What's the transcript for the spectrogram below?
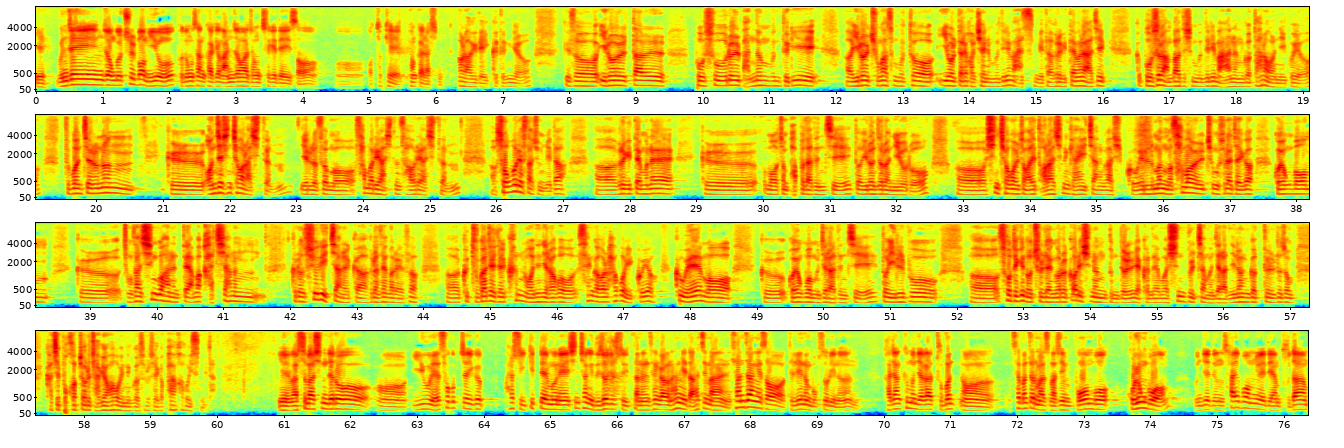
예, 문재인 정부 출범 이후 부동산 가격 안정화 정책에 대해서 어, 어떻게 평가를 하십니까? 을 하게 돼 있거든요. 그래서 1월 달 보수를 받는 분들이 어, 1월 중하순부터 2월 달에 걸쳐 있는 분들이 많습니다. 그렇기 때문에 아직 그 보수를 안 받으신 분들이 많은 것도 하나 원이고요. 두 번째로는 그 언제 신청을 하시든 예를 들어서 뭐 3월에 하시든 4월에 하시든 어, 소급을 해서 다 줍니다. 어, 그렇기 때문에 그 뭐 좀 바쁘다든지 또 이런저런 이유로 어 신청을 좀 아직 덜 하시는 경향이 있지 않은가 싶고 예를 들면 뭐 3월 중순에 저희가 고용보험 그 정산 신고하는 때 아마 같이 하는 그런 수요도 있지 않을까 그런 생각을 해서 어 그 두 가지가 제일 큰 원인이라고 생각을 하고 있고요. 그 외에 뭐 그 고용보험 문제라든지 또 일부 어 소득이 노출된 거를 꺼리시는 분들 예컨대 뭐 신불자 문제라든지 이런 것들도 좀 같이 복합적으로 작용하고 있는 것으로 저희가 파악하고 있습니다. 예, 말씀하신 대로 어, 이후에 소급 지급 할 수 있기 때문에 신청이 늦어질 수 있다는 생각은 합니다. 하지만 현장에서 들리는 목소리는 가장 큰 문제가 두 번, 어, 세 번째로 말씀하신 보험보, 고용보험 문제 등 사회보험료에 대한 부담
